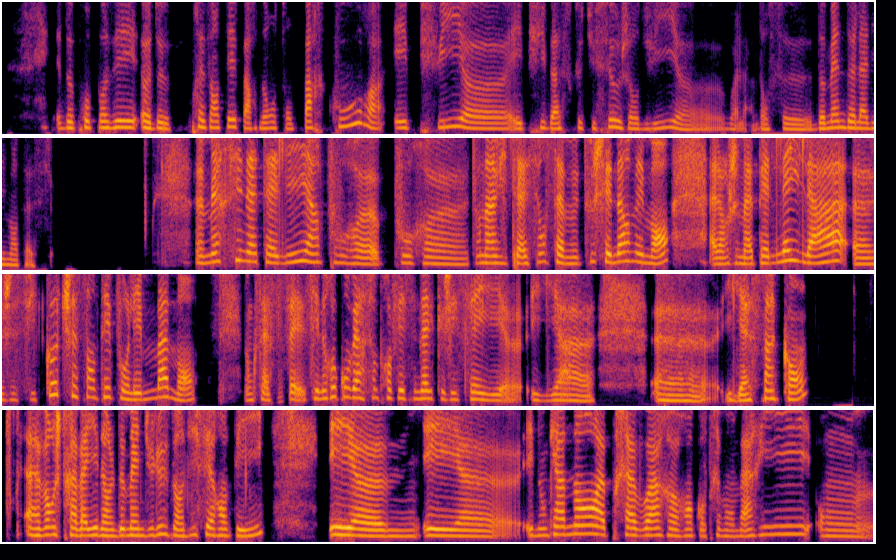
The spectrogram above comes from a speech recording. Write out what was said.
de proposer, euh, de présenter pardon ton parcours et puis euh, et puis bah, ce que tu fais aujourd'hui, euh, voilà, dans ce domaine de l'alimentation. Merci Nathalie hein, pour, ton invitation, ça me touche énormément. Alors je m'appelle Leïla, je suis coach santé pour les mamans. Donc ça fait, c'est une reconversion professionnelle que j'ai fait il y a cinq ans. Avant, je travaillais dans le domaine du luxe dans différents pays. Et, euh, euh, donc, un an après avoir rencontré mon mari, on,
